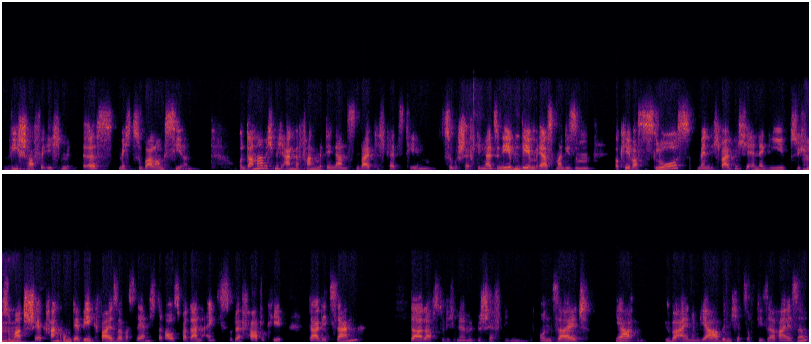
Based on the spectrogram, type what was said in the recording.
wie schaffe ich es, mich zu balancieren? Und dann habe ich mich angefangen, mit den ganzen Weiblichkeitsthemen zu beschäftigen. Also neben dem erstmal diesem, okay, was ist los? Männlich-weibliche Energie, psychosomatische mhm. Erkrankung, der Wegweiser, was lerne ich daraus? War dann eigentlich so der Pfad, okay, da geht's lang, da darfst du dich mehr mit beschäftigen. Und seit, ja, über einem Jahr bin ich jetzt auf dieser Reise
